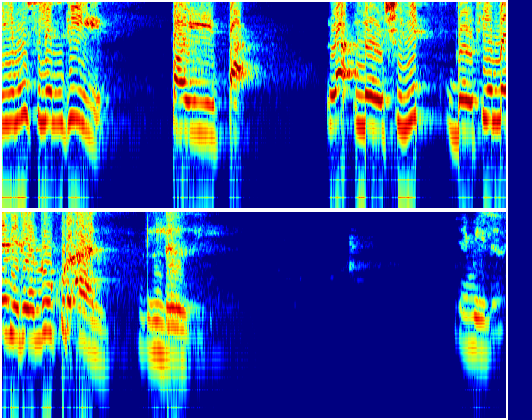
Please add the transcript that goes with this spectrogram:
มีมุสลิมที่ปล่อยปะละเลยชีวิตโดยที่ไม่ได้เรียนรู้คุรานเลยไม่มีเลย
